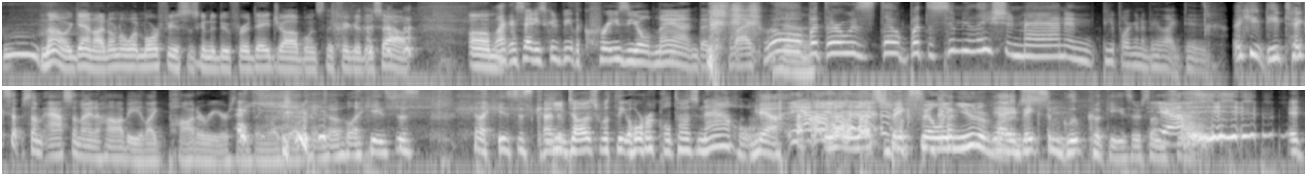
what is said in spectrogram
no, again, I don't know what Morpheus is going to do for a day job once they figure this out. Um, like I said, he's going to be the crazy old man that's like, "Oh, but there was the but the simulation man," and people are going to be like, "Dude, uh, He he takes up some asinine hobby like pottery or something like that. You know, like he's just like he's just kind he of he does what the Oracle does now. yeah yeah, In a less Bakes some fulfilling cook- universe. Yeah, he bakes some gloop cookies or something. yeah." It,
